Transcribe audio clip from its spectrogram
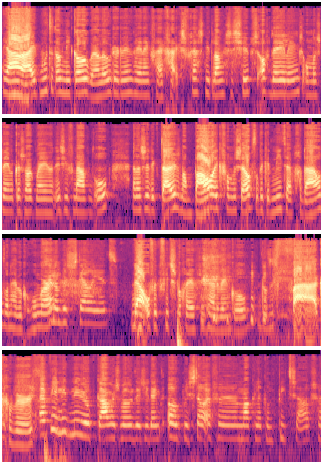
Ja, maar ik moet het ook niet kopen. En dan loop ik door de winkel heen en denk ik van, ik ga expres niet langs de chipsafdeling. Anders neem ik een zak mee en dan is hij vanavond op. En dan zit ik thuis en dan baal ik van mezelf dat ik het niet heb gedaan. Want dan heb ik honger. En dan bestel je het. Ja, of ik fiets nog eventjes naar de winkel. dat is vaak gebeurd. Heb je niet nu op kamers woont dat je denkt, oh ik bestel even makkelijk een pizza of zo?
